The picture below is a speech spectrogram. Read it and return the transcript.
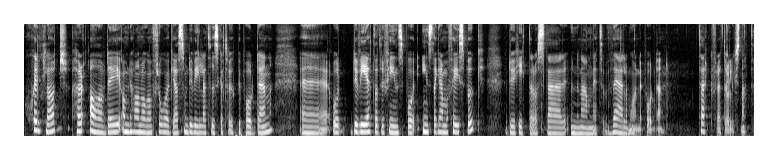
självklart, hör av dig om du har någon fråga som du vill att vi ska ta upp i podden. Eh, och du vet att vi finns på Instagram och Facebook. Du hittar oss där under namnet Välmåendepodden. Tack för att du har lyssnat.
